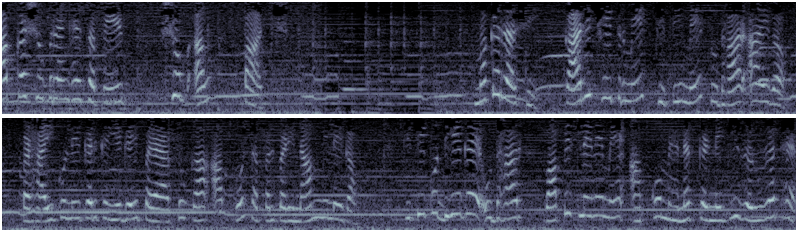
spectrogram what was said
आपका शुभ रंग है सफ़ेद, शुभ अंक पाँच। मकर राशि कार्य क्षेत्र में स्थिति में सुधार आएगा। पढ़ाई को लेकर किए गए प्रयासों का आपको सफल परिणाम मिलेगा। किसी को दिए गए उधार वापस लेने में आपको मेहनत करने की ज़रूरत है।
